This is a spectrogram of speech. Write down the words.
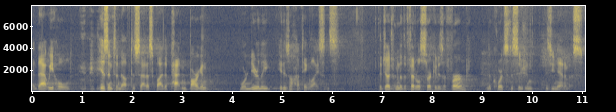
And that, we hold, isn't enough to satisfy the patent bargain. More nearly, it is a hunting license. The judgment of the Federal Circuit is affirmed, and the court's decision is unanimous.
